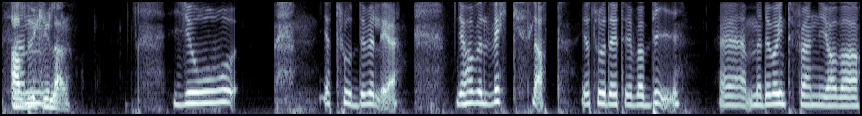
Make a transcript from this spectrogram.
sen... Aldrig killar? Jo, jag trodde väl det. Jag har väl växlat. Jag trodde att jag var bi. Eh, men det var inte förrän jag var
